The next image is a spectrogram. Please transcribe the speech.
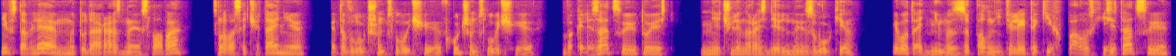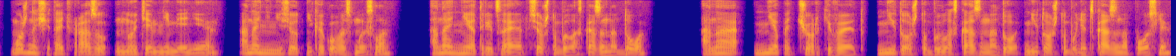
И вставляем мы туда разные слова, словосочетания, это в лучшем случае, в худшем случае вокализации, то есть нечленораздельные звуки. И вот одним из заполнителей таких пауз хезитации можно считать фразу «но тем не менее». Она не несет никакого смысла, она не отрицает все, что было сказано до, она не подчеркивает ни то, что было сказано до, ни то, что будет сказано после.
